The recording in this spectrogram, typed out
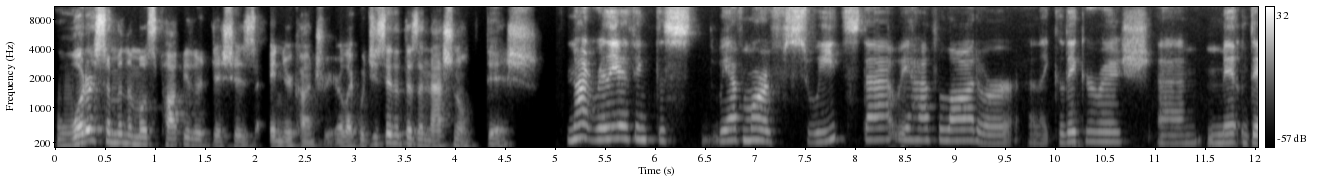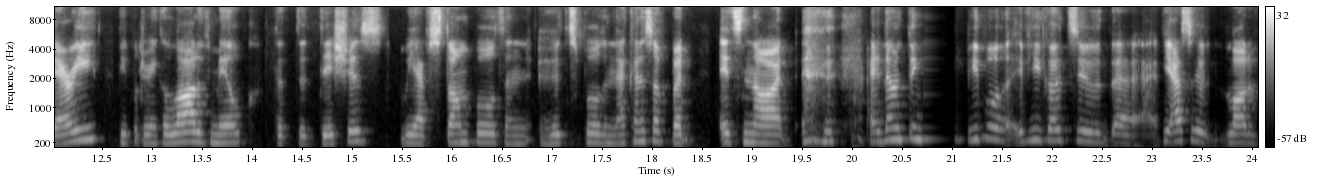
What are some of the most popular dishes in your country, or like, would you say that there's a national dish? Not really. I think this we have more of sweets that we have a lot, or like licorice, um, milk, dairy. People drink a lot of milk the, the dishes. We have stamppot and hutspot and that kind of stuff, but it's not, I don't think people if you go to the if you ask a lot of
